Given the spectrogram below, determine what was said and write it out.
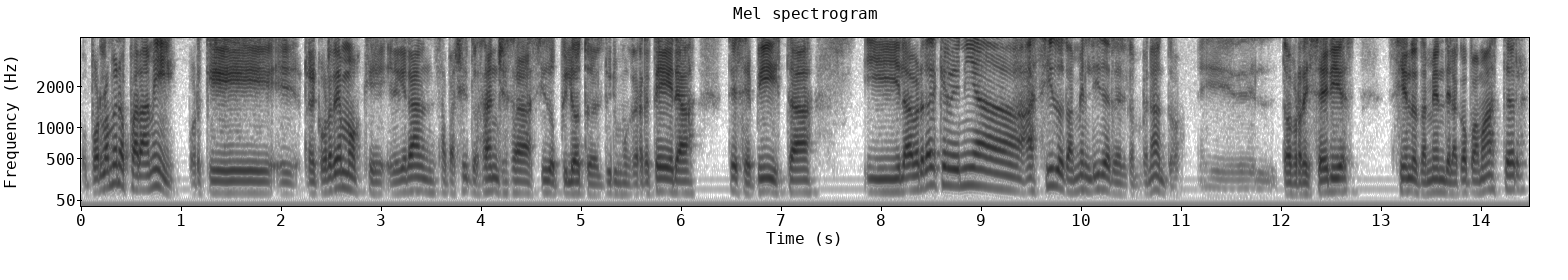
o por lo menos para mí, porque eh, recordemos que el gran Zapallito Sánchez ha sido piloto del turismo carretera, TC Pista, y la verdad que venía, ha sido también líder del campeonato, eh, del Top Race Series, siendo también de la Copa Master,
